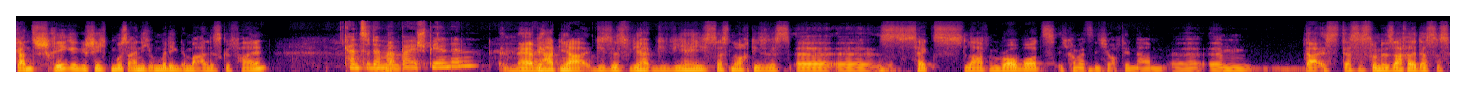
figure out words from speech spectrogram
ganz schräge Geschichten, muss eigentlich unbedingt immer alles gefallen. Kannst du da mal ein Beispiel nennen? Naja, wir hatten ja dieses, wie, wie, wie hieß das noch, dieses äh, äh, Sex, Love and Robots. Ich komme jetzt nicht auf den Namen. Äh, ähm, da ist, das ist so eine Sache, dass es,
